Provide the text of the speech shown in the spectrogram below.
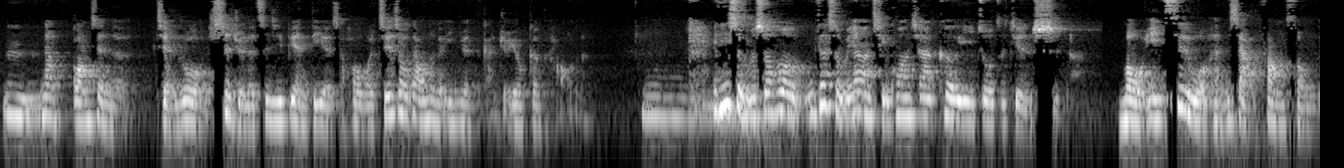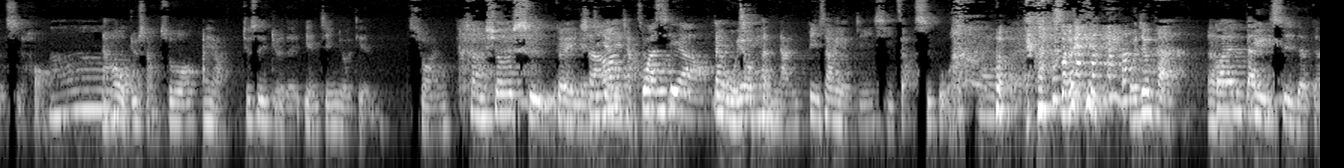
嗯，那光线的减弱，视觉的刺激变低的时候，我接受到那个音乐的感觉又更好了。嗯哎，你什么时候你在什么样的情况下刻意做这件事啊？某一次我很想放松的时候，啊然后我就想说，哎呀，就是觉得眼睛有点酸，想休息，对，眼睛有点想休关掉，但我又很难闭上眼睛洗澡，试过。OK 所以我就把呃关灯浴室的灯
